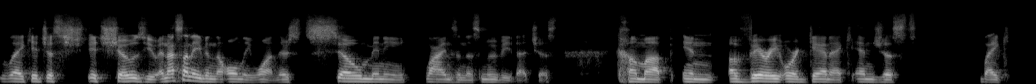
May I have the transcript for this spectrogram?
like it just it shows you and that's not even the only one. There's so many lines in this movie that just come up in a very organic and just like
